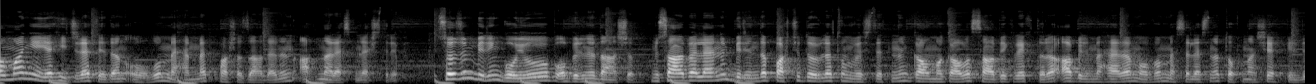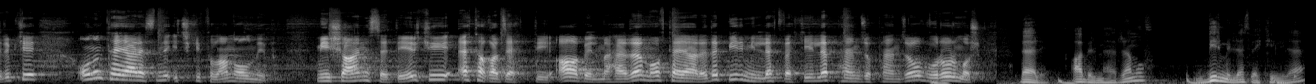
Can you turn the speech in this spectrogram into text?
Almaniyaya hicrət edən oğlu Məhəmməd Paşazadənin adına rəsmiləşdirib. Sözün birini qoyub, o birini danışıb. Müsahibələrinin birində Bakı Dövlət Universitetinin qalmaqallı sabiq rektoru Abil Məhərrəmovun məsələsinə toxunan şeyx bildirib ki, onun təyyarəsində içki filan olmayıb. Mişahin isə deyir ki, ət ağac ətdi. Abil Məhərrəmov təyyarədə bir millət vəkili ilə pənco-pənco vururmuş. Bəli, Abil Məhərrəmov bir millət vəkili ilə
